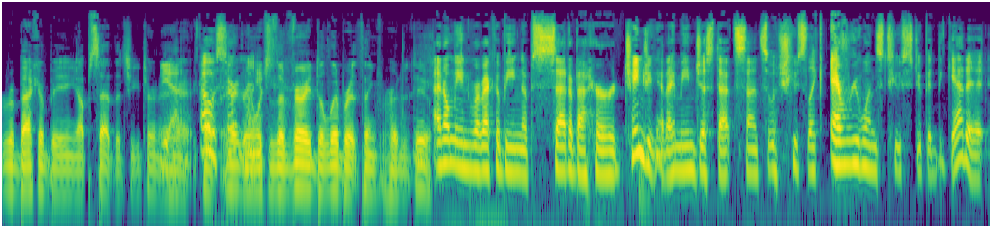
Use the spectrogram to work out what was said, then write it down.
Rebecca being upset that she turned her Yeah. hair, Oh, hair certainly. green, which is a very deliberate thing for her to do. I don't mean Rebecca being upset about her changing it. I mean just that sense when she was like, everyone's too stupid to get it.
